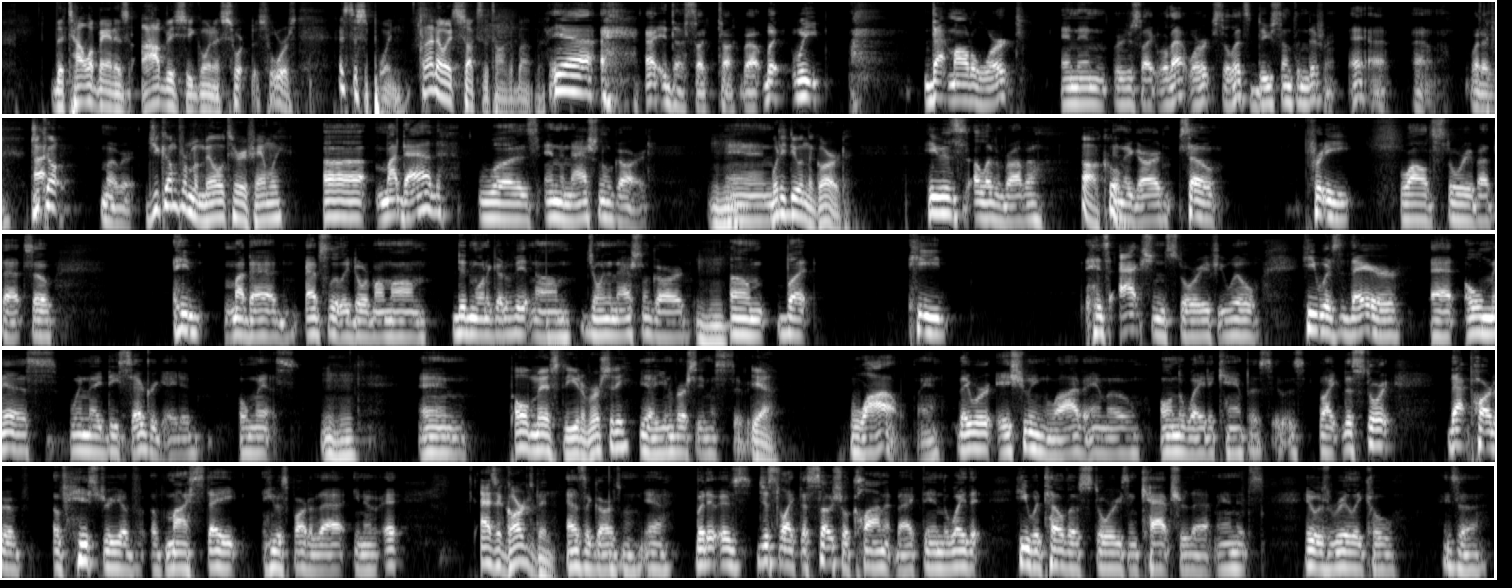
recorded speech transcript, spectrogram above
the Taliban is obviously going to sort this horse, it's disappointing. And I know it sucks to talk about, but Yeah, it does suck to talk about, but we that model worked, and then we're just like, well, that works, so let's do something different. I, I, I don't know, whatever. did you I, come am over it. did you come from a military family? Uh, my dad was in the National Guard, and What did you do in the guard? he was 11 Bravo Oh, cool. in the Guard. So, pretty wild story about that. So, he, my dad, absolutely adored my mom. Didn't want to go to Vietnam, joined the National Guard, um, but he, his action story, if you will, he was there at Ole Miss when they desegregated Ole Miss, hmm and Ole Miss, the university. yeah, University of Mississippi. Yeah. wild, man. They were issuing live ammo on the way to campus. It was like the story, that part of of history of of my state. He was part of that, you know, it, As a guardsman. as a guardsman. Yeah, but it was just like the social climate back then. The way that he would tell those stories and capture that, man. It's it was really cool. He's a,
